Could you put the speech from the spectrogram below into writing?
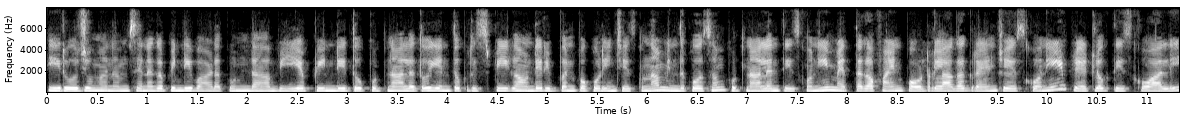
ఈరోజు మనం శనగపిండి వాడకుండా బియ్య పిండితో పుట్నాలతో ఎంతో క్రిస్పీగా ఉండే రిబ్బన్ పకోడీని చేసుకుందాం. ఇందుకోసం పుట్నాలను తీసుకొని మెత్తగా ఫైన్ పౌడర్ లాగా గ్రైండ్ చేసుకొని ప్లేట్లోకి తీసుకోవాలి.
